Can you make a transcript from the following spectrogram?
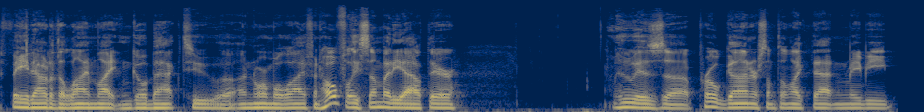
fade out of the limelight and go back to uh, a normal life. And hopefully, somebody out there who is uh, pro gun or something like that, and maybe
